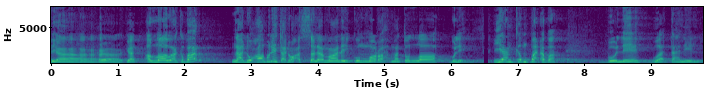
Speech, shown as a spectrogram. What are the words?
dia. Ha, kan? Allahu Akbar. Nak doa boleh tak doa? Assalamualaikum warahmatullahi Boleh. Yang keempat apa? Boleh buat tahlil.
